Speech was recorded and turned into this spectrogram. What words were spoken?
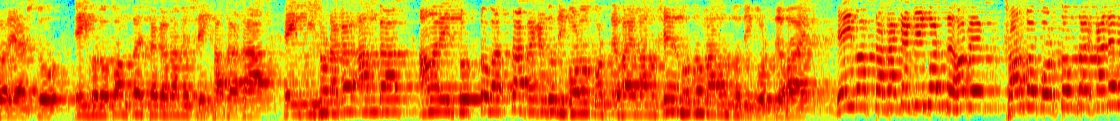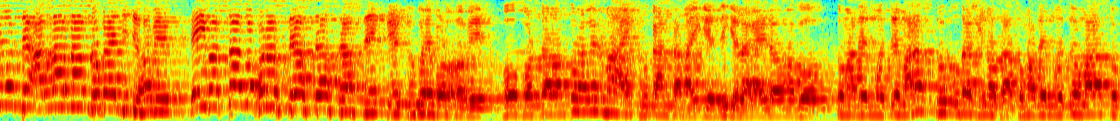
ঘরে আসছো। এই হলো পঞ্চাশ টাকা দামের সেই খাঁচাটা। এই দুইশো টাকার আম গাছ, আমার এই ছোট্ট বাচ্চাটাকে যদি বড় করতে হয়, মানুষের মতো মানুষ যদি করতে হয়, এই বাচ্চাটাকে কি করতে হবে? সর্বপ্রথম তার কানের মধ্যে আল্লাহর নাম ঢোকাই দিতে হবে। এই বাচ্চা যখন আস্তে আস্তে আস্তে আস্তে একটু একটু করে বড় হবে, ও পর্দার অন্তরালের মা একটু কানটা মাইকের দিকে লাগাই দাও মাগো। তোমাদের মধ্যে মারাত্মক উদাসীনতা, তোমাদের মধ্যেও মারাত্মক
